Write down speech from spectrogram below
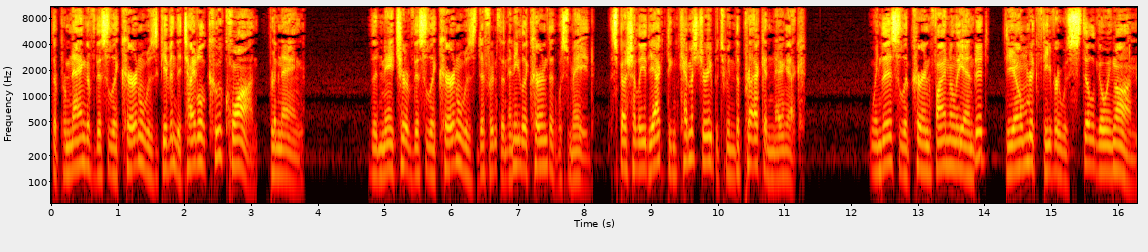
the Pranang of this Lakorn was given the title Ku Kwan, Pranang. The nature of this Lakorn was different than any Lakorn that was made, especially the acting chemistry between the Prek and Nangek. When this Lakorn finally ended, the Omric fever was still going on,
